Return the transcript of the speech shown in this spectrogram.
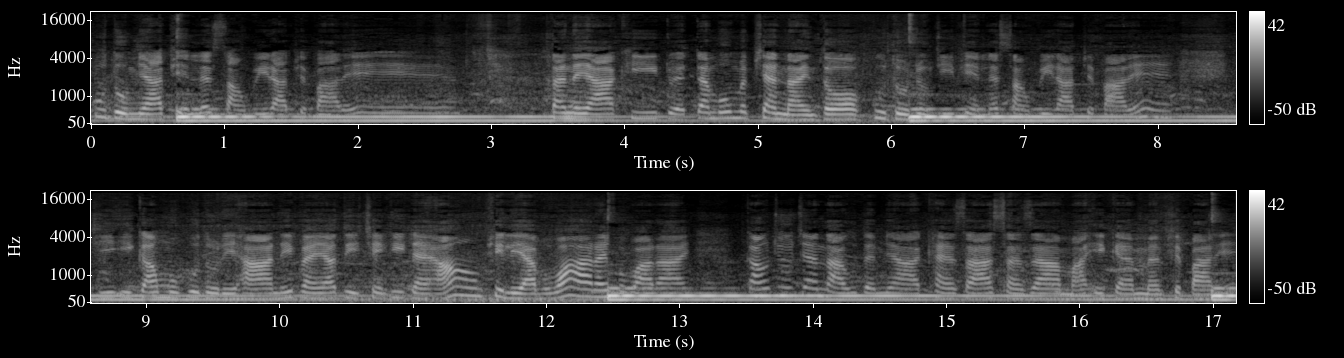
ကုသိုလ်များဖြင့်လက်ဆောင်ပေးတာဖြစ်ပါတယ်တန်ရာခီးအတွက်တန်ဖိုးမဖြတ်နိုင်သောကုသိုလ်တို့ကြီးဖြင့်လက်ဆောင်ပေးတာဖြစ်ပါတယ် ဒီဤကောင်းမှုကုသိုလ်တွေဟာနိဗ္ဗာန်ရောက်သည့်အချိန်ထိတိုင်အောင်ဖြစ်လျာဘဝတိုင်းဘဝတိုင်းကောင်းကျိုးချမ်းသာဟုသမျှခံစားဆန်စားမှာဧကံမှန်ဖြစ်ပါတယ်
